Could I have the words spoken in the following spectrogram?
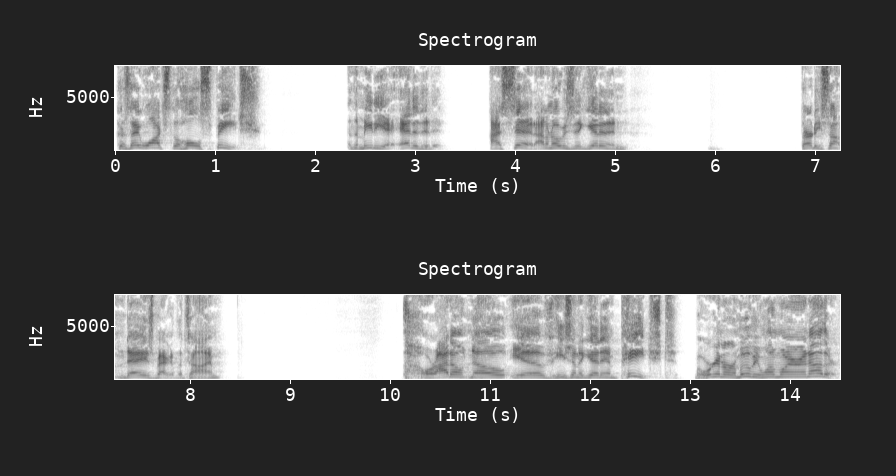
because they watched the whole speech and the media edited it. I said, I don't know if he's going to get it in 30 something days back at the time. Or I don't know if he's going to get impeached, but we're going to remove him one way or another.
